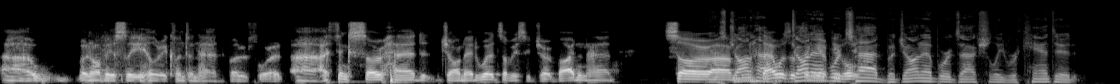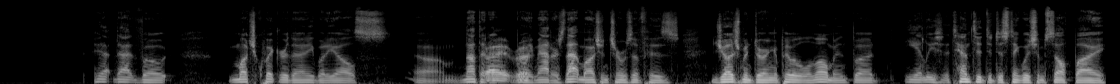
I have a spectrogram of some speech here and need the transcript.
Uh, when obviously Hillary Clinton had voted for it. Uh, I think so had John Edwards. Obviously Joe Biden had. So yes, um, John had, that was John Edwards people... had, but John Edwards actually recanted that vote much quicker than anybody else. Um, not that right, it really right. matters that much in terms of his judgment during a pivotal moment, but he at least attempted to distinguish himself by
